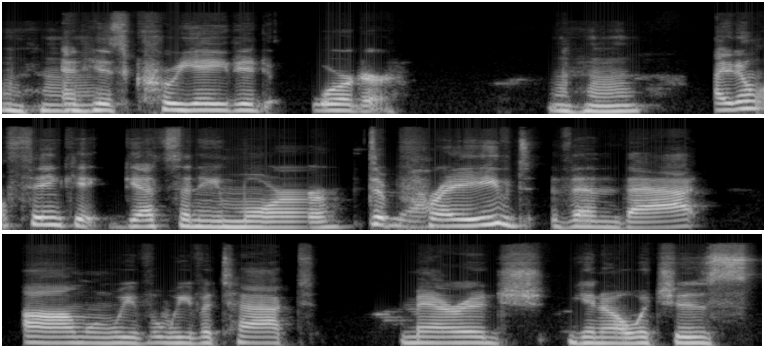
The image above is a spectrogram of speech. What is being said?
mm-hmm. and his created order. Mm-hmm. I don't think it gets any more depraved yeah. than that. Um, when we've we've attacked marriage, you know, which is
